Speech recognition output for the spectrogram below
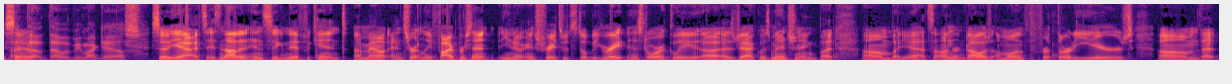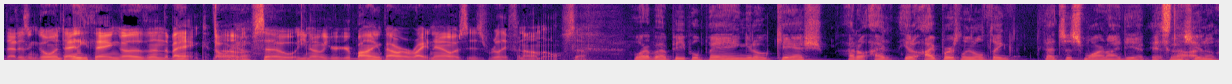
So- that, that, that would be my guess. So yeah, it's, it's not an insignificant amount, and certainly five percent, you know, interest rates would still be great historically, uh, as Jack was mentioning. But um, but yeah, it's hundred dollars a month for thirty years. Um, that that isn't going to anything other than the bank. Oh, um, yeah. So you know, your your buying power right now is, is really phenomenal. So what about people paying, you know, cash? I don't, I, you know, I personally don't think that's a smart idea because, not. you know,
